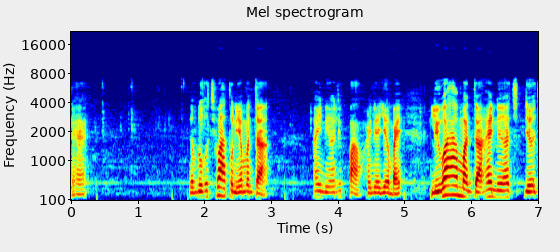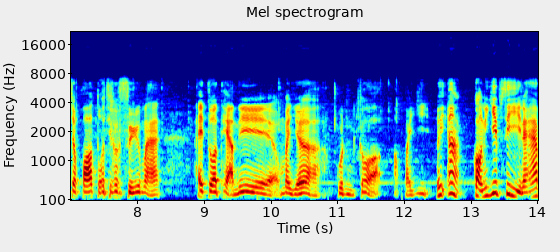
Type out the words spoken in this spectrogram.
นะฮะเดี๋ยวมาดูกันว่าตัวเนี้ยมันจะให้เนื้อหรือเปล่าให้เนื้อเยอะไหมหรือว่ามันจะให้เนื้อเยอะเฉพาะตัวที่เราซื้อมา ไอตัวแถมนี่ไม่เยอะคุณก็ เอาไปยี่เอ้ยอะกล่องนี้ยี่สิบสี่นะครับ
